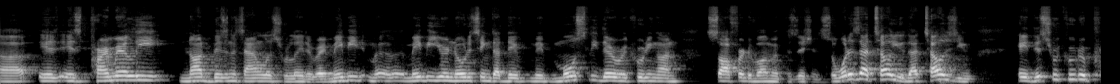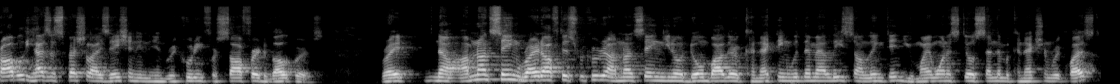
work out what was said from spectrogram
uh, is, is primarily not business analyst related right? Maybe maybe you're noticing that they've mostly they're recruiting on software development positions. So what does that tell you? That tells you hey this recruiter probably has a specialization in, in recruiting for software developers right? Now i'm not saying right off this recruiter i'm not saying you know don't bother connecting with them at least on linkedin. You might want to still send them a connection request.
